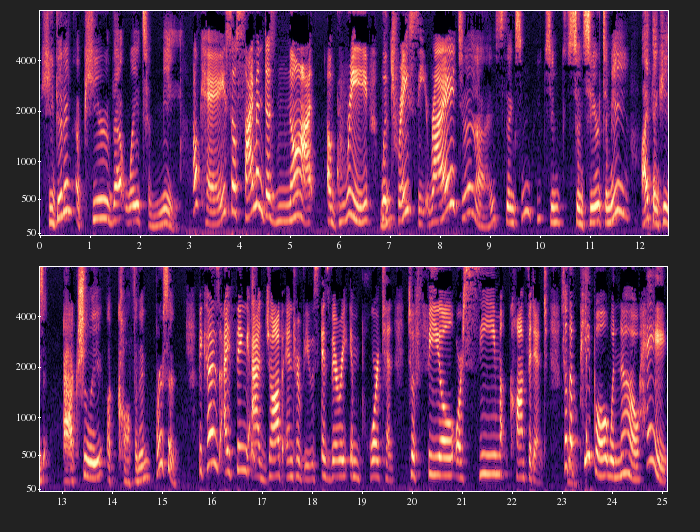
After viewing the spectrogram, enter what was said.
He didn't appear that way to me. Okay, so Simon does not agree with Mm-hmm. Tracy, right? Yeah, he thinks hmm, he seemed sincere to me. I think he's actually a confident person. Because I think at job interviews, it's very important to feel or seem confident. So the people would know, hey,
